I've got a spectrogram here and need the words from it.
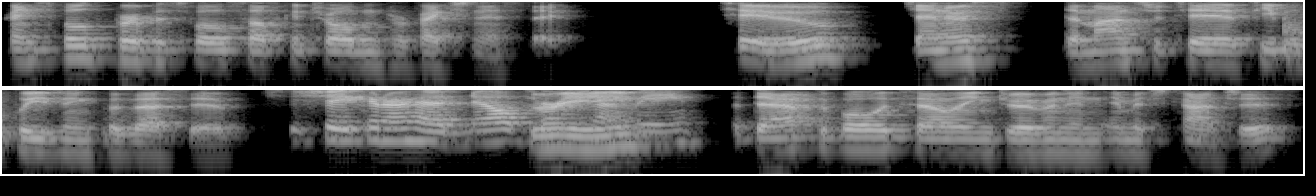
principled, purposeful, self-controlled, and perfectionistic. Two, generous, demonstrative, people-pleasing, possessive. She's shaking her head. Nope, Three. that's not me. Adaptable, excelling, driven, and image conscious.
